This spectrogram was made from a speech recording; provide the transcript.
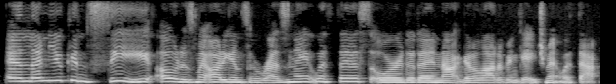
and then you can see, oh, does my audience resonate with this? Or did I not get a lot of engagement with that?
